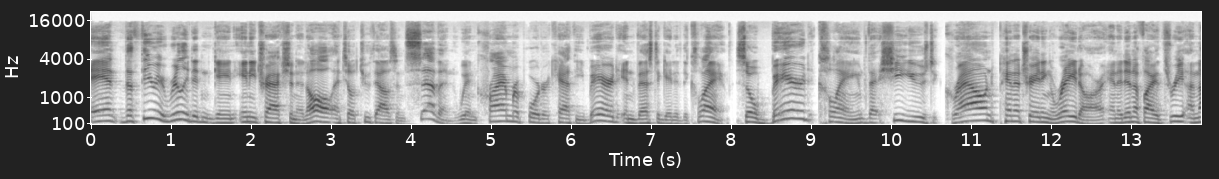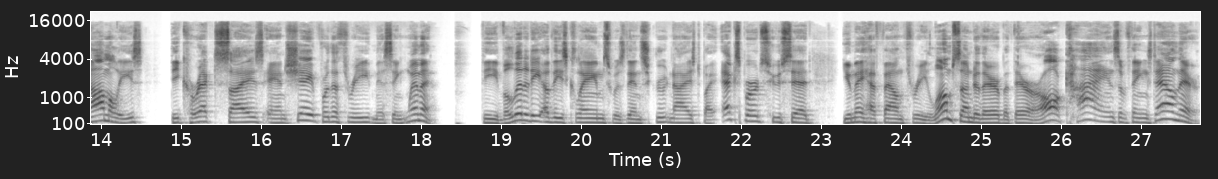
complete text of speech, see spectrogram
And the theory really didn't gain any traction at all until 2007 when crime reporter Kathee Baird investigated the claim. So Baird claimed that she used ground penetrating radar and identified three anomalies, the correct size and shape for the three missing women. The validity of these claims was then scrutinized by experts who said, you may have found three lumps under there, but there are all kinds of things down there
